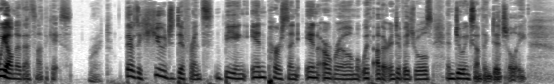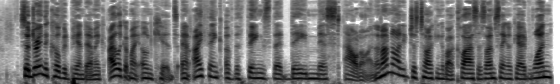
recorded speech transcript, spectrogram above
We all know that's not the case. Right. There's a huge difference being in person in a room with other individuals and doing something digitally. So during the COVID pandemic, I look at my own kids and I think of the things that they missed out on. And I'm not just talking about classes. I'm saying, okay, I had one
